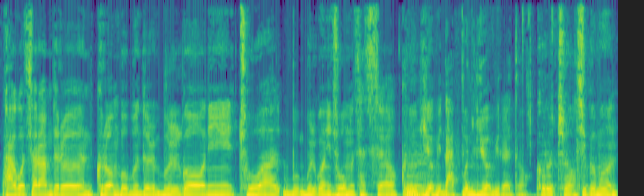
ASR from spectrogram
과거 사람들은 그런 부분들 물건이 좋아 물건이 좋으면 샀어요. 그 음. 기업이 나쁜 기업이라도. 그렇죠. 지금은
